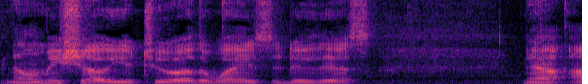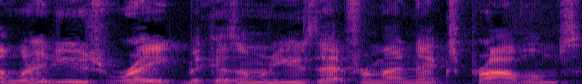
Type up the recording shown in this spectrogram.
Now let me show you two other ways to do this. Now I'm going to use rate because I'm going to use that for my next problems.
